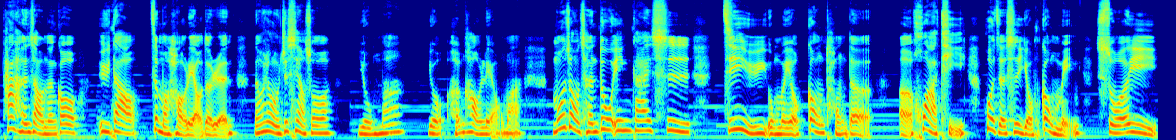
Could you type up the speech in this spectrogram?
他很少能够遇到这么好聊的人，然后我就心想说，有吗？有很好聊吗？某种程度应该是基于我们有共同的呃话题，或者是有共鸣，所以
